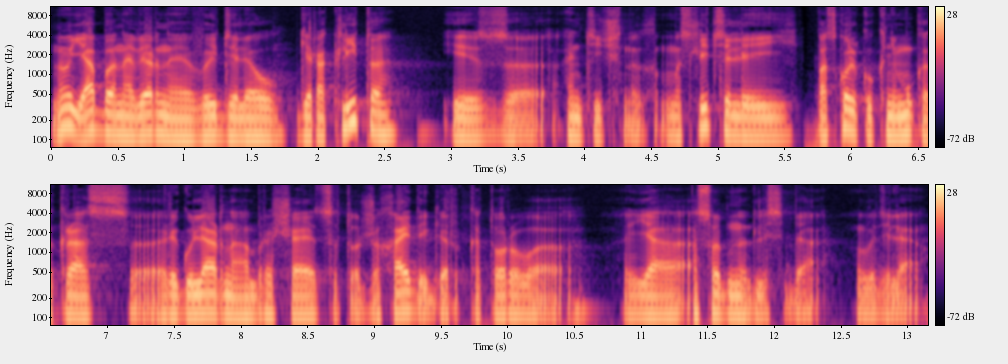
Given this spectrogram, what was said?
Ну, я бы, наверное, выделил Гераклита, из э, античных мыслителей, поскольку к нему как раз э, регулярно обращается тот же Хайдегер, которого я особенно для себя выделяю.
